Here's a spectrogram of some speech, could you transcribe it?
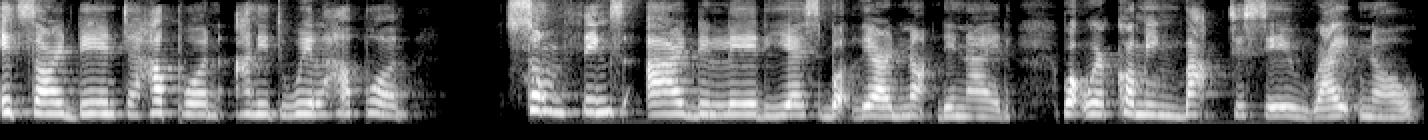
it's ordained to happen and it will happen. Some things are delayed, yes, but they are not denied. But we're coming back to say right now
